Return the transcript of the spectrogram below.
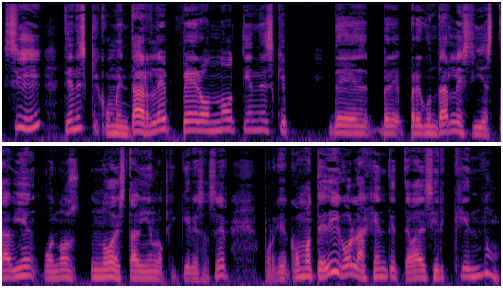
Sí, tienes que comentarle, pero no tienes que preguntarle si está bien o no, no está bien lo que quieres hacer. Porque como te digo, la gente te va a decir que no.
